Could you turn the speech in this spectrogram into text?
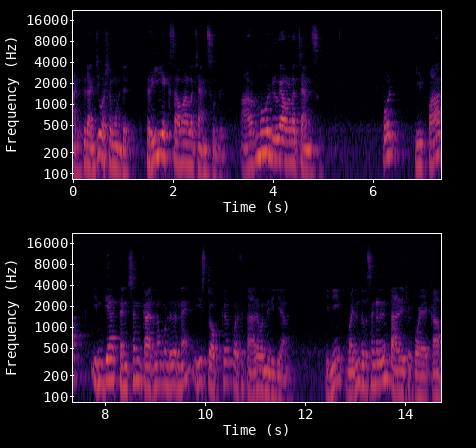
അടുത്തൊരു അഞ്ച് വർഷം കൊണ്ട് ത്രീ എക്സ് ആവാനുള്ള ചാൻസ് ഉണ്ട്. അറുന്നൂറ് രൂപ ആവാനുള്ള ചാൻസ് ഇപ്പോൾ ഈ പാക് ഇന്ത്യ ടെൻഷൻ കാരണം കൊണ്ട് തന്നെ ഈ സ്റ്റോക്കുകൾ കുറച്ച് താഴെ വന്നിരിക്കുകയാണ്. ഇനി വരും ദിവസങ്ങളിലും താഴേക്ക് പോയേക്കാം.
